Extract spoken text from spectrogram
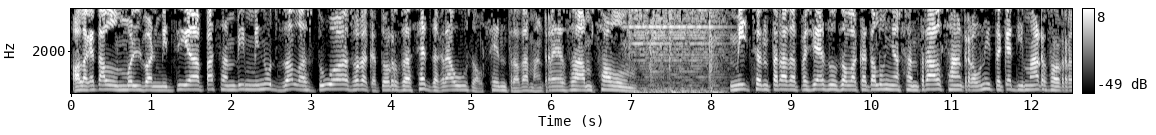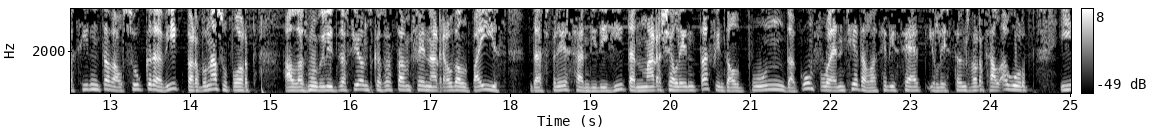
Hola, què tal? Molt bon migdia. Passen 20 minuts de les dues, hora 14, 16 graus al centre de Manresa, amb sol. Mig centenar de pagesos de la Catalunya central s'han reunit aquest dimarts al recinte del Sucre a Vic per donar suport a les mobilitzacions que s'estan fent arreu del país. Després s'han dirigit en marxa lenta fins al punt de confluència de la C-17 i l'eix transversal a Gurb i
